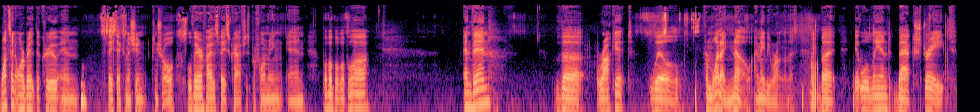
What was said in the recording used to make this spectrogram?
Once in orbit, the crew and SpaceX mission control will verify the spacecraft is performing and blah blah blah blah blah. And then the rocket will, from what I know, I may be wrong on this, but it will land back straight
